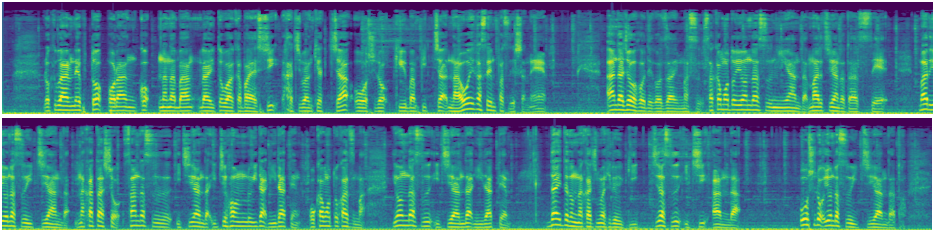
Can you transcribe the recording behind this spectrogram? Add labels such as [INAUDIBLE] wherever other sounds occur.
6番レフトポランコ、7番ライト若林、8番キャッチャー大城、9番ピッチャー直江が先発でしたね。安打情報でございます。坂本4打数2安打、マルチ安打達成。丸4打数1安打、中田翔3打数1安打、1本塁打2打点、岡本和真4打数1安打2打点、代打の中島博之1打数1安打、大城4打数1安打と、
